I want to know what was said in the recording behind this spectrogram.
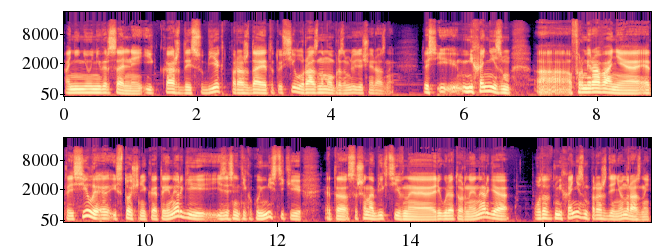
они не универсальные, и каждый субъект порождает эту силу разным образом. Люди очень разные. То есть и механизм а, формирования этой силы, э, источник этой энергии, и здесь нет никакой мистики, это совершенно объективная регуляторная энергия, вот этот механизм порождения, он разный.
